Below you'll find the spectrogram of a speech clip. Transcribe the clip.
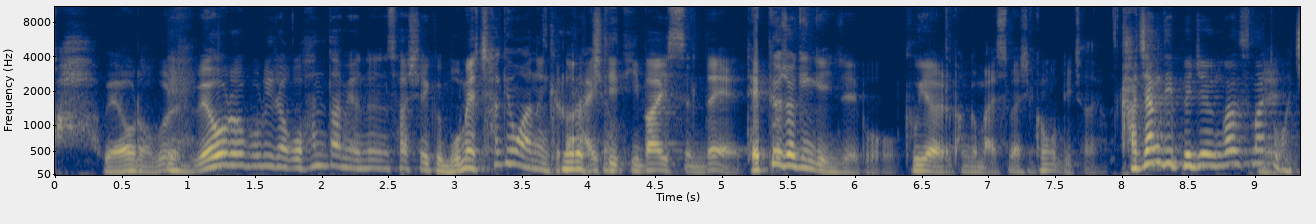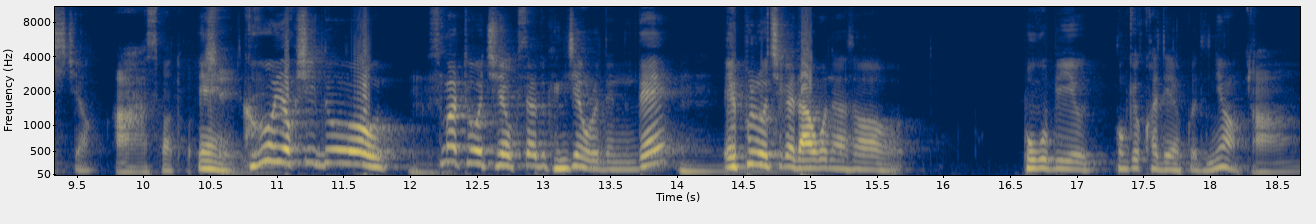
아, 웨어러블. 네. 웨어러블이라고 한다면은 사실 그 몸에 착용하는 그런 그렇죠. IT 디바이스인데 대표적인 게 이제 뭐 VR 방금 말씀하신 그런 것도 있잖아요. 가장 대표적인 건 스마트워치죠. 아, 스마트워치. 예, 그거 역시도 음. 스마트워치 역사도 굉장히 오래됐는데 음. 애플워치가 나오고 나서 보급이 본격화되었거든요. 아.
